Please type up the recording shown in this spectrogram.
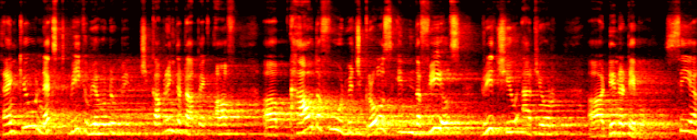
Thank you. Next week we are going to be covering the topic of uh, how the food which grows in the fields reach you at your uh, dinner table. See ya.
